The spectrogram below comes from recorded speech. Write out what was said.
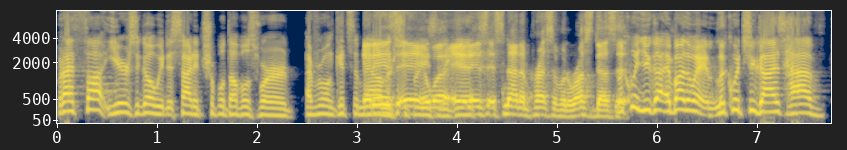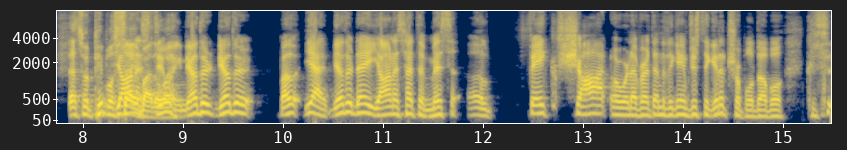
but I thought years ago we decided triple doubles where everyone gets them. It is. It, well, it is. It's not impressive when Russ does it. Look what you guys. By the way, look what you guys have. That's what people Giannis say. By the doing. way, the other, the other, yeah, the other day Giannis had to miss a fake shot or whatever at the end of the game just to get a triple double because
